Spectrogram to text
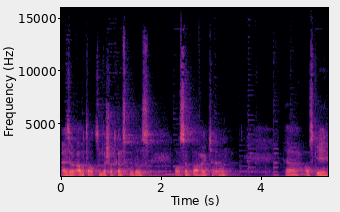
also, aber trotzdem, das schaut ganz gut aus. Außer ein paar halt äh, äh, ausge,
